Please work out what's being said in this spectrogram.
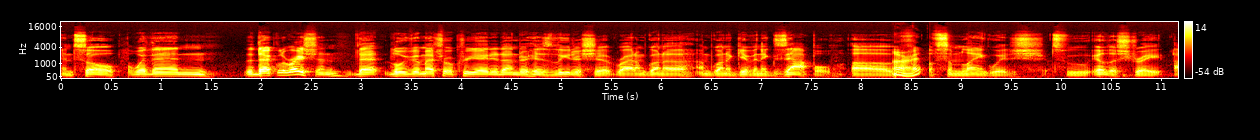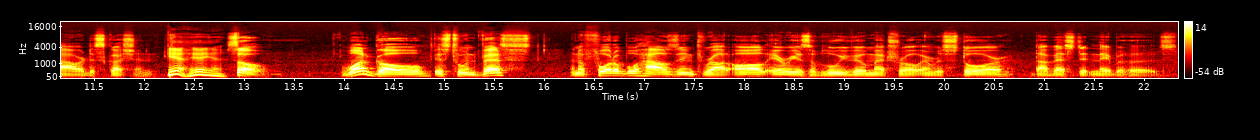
And so within the declaration that Louisville Metro created under his leadership, right? I'm gonna I'm gonna give an example of right. of some language to illustrate our discussion. Yeah, yeah, yeah. So, one goal is to invest and affordable housing throughout all areas of Louisville Metro and restore divested neighborhoods.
